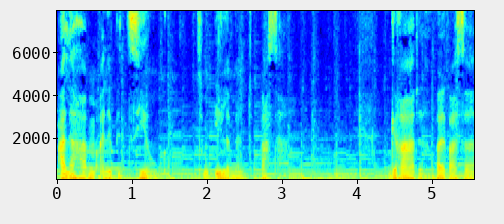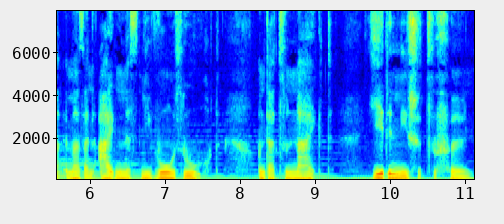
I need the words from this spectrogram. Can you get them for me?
Alle haben eine Beziehung zum Element Wasser. Gerade weil Wasser immer sein eigenes Niveau sucht und dazu neigt, jede Nische zu füllen,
